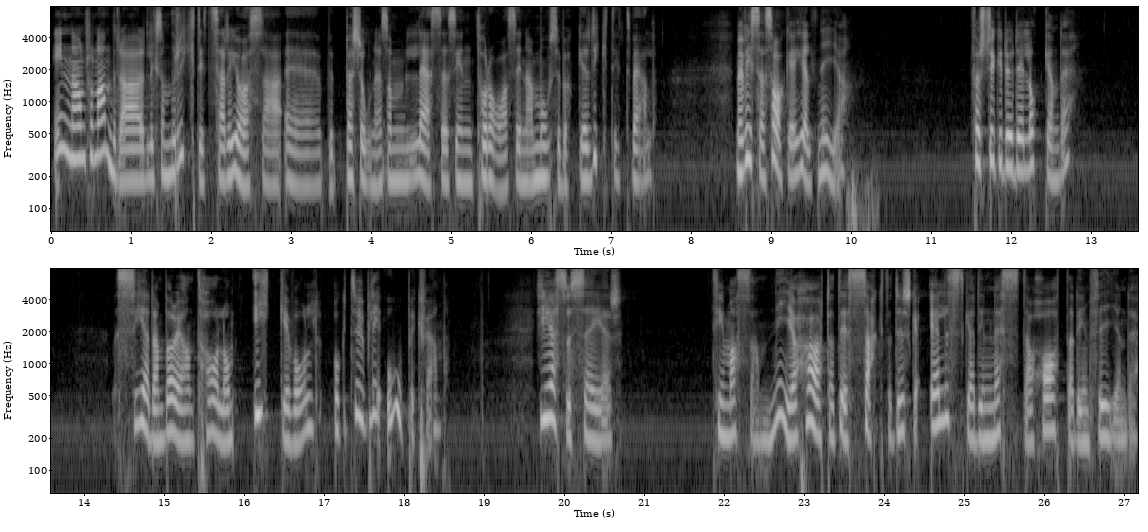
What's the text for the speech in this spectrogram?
innan från andra liksom riktigt seriösa eh, personer som läser sin Torah, sina Moseböcker riktigt väl. Men vissa saker är helt nya. Först tycker du det är lockande. Sedan börjar han tala om icke-våld och du blir obekväm. Jesus säger till massan, ni har hört att det är sagt att du ska älska din nästa och hata din fiende.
